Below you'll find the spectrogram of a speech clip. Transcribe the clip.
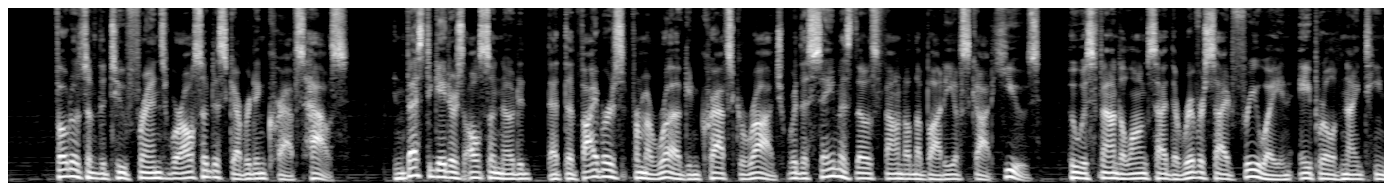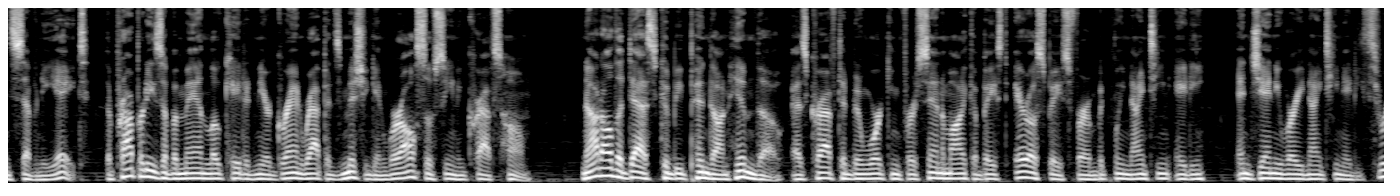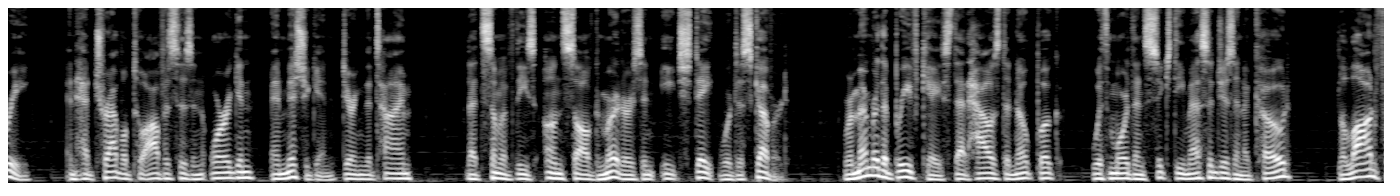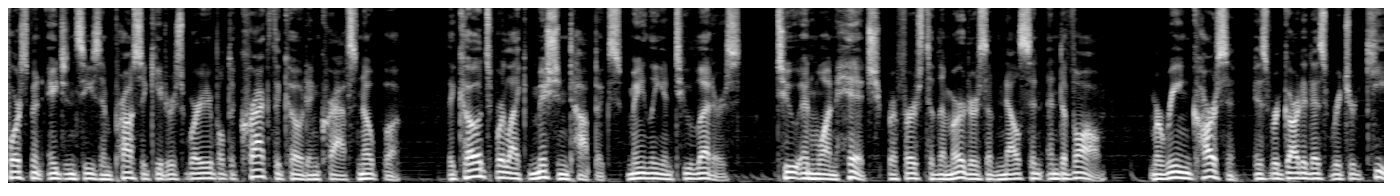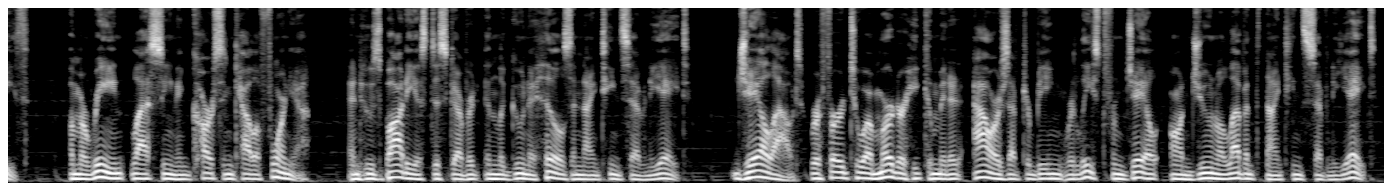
Photos of the two friends were also discovered in Kraft's house. Investigators also noted that the fibers from a rug in Kraft's garage were the same as those found on the body of Scott Hughes, who was found alongside the Riverside Freeway in April of 1978. The properties of a man located near Grand Rapids, Michigan were also seen in Kraft's home. Not all the deaths could be pinned on him, though, as Kraft had been working for a Santa Monica based aerospace firm between 1980 and January 1983 and had traveled to offices in Oregon and Michigan during the time that some of these unsolved murders in each state were discovered. Remember the briefcase that housed a notebook with more than 60 messages in a code? The law enforcement agencies and prosecutors were able to crack the code in Kraft's notebook. The codes were like mission topics, mainly in two letters. Two and one hitch refers to the murders of Nelson and De Vaul. Marine Carson is regarded as Richard Keith, a Marine last seen in Carson, California, and whose body is discovered in Laguna Hills in 1978. Jail out referred to a murder he committed hours after being released from jail on June 11, 1978.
